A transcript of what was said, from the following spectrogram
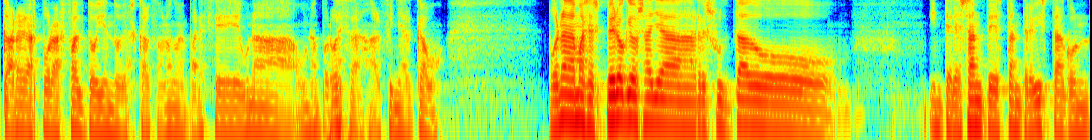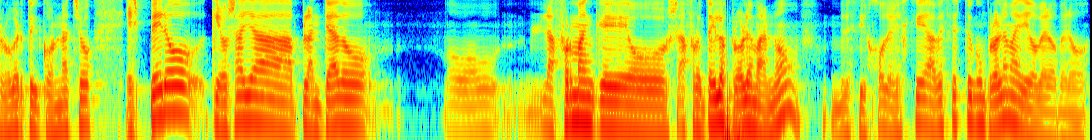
carreras por asfalto yendo descalzo, ¿no? Que me parece una, una proeza, al fin y al cabo. Pues nada más, espero que os haya resultado interesante esta entrevista con Roberto y con Nacho. Espero que os haya planteado la forma en que os afrontáis los problemas, ¿no? Decir, joder, es que a veces tengo un problema y digo, pero, pero,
